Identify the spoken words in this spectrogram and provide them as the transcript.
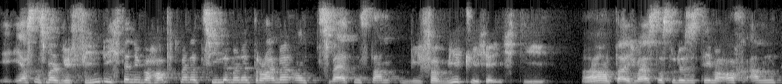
erstens mal, wie finde ich denn überhaupt meine Ziele, meine Träume? Und zweitens dann, wie verwirkliche ich die? Ja, und da ich weiß, dass du dieses Thema auch an,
